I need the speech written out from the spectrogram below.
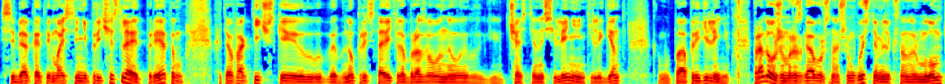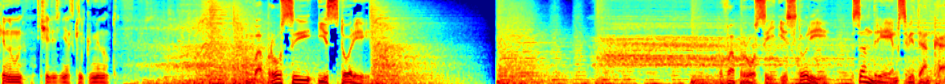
себя к этой массе не причисляет при этом, хотя фактически ну, представитель образованного части населения, интеллигент как бы, по определению. Продолжим разговор с нашим гостем Александром Ломкиным через несколько минут. Вопросы истории. Вопросы истории с Андреем Светенко.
